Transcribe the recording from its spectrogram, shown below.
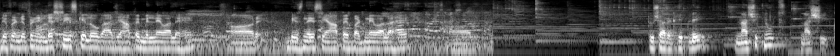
डिफरेंट डिफरेंट इंडस्ट्रीज़ के लोग आज यहाँ पे मिलने वाले हैं। और बिज़नेस यहाँ पे बढ़ने वाला है। और तुषार ठिपले नाशिक न्यूज़, नाशिक।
